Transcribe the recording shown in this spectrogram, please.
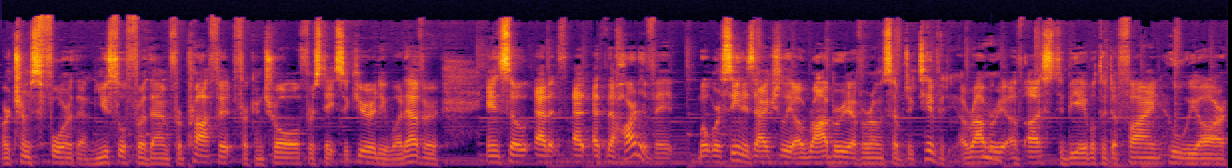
or terms for them, useful for them for profit, for control, for state security, whatever. And so, at, at, at the heart of it, what we're seeing is actually a robbery of our own subjectivity, a robbery mm. of us to be able to define who we are,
